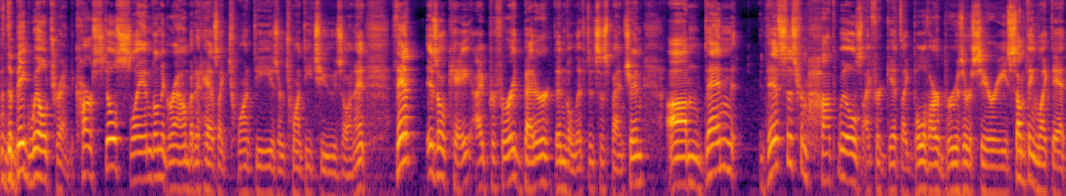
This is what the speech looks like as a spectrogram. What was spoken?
the big wheel trend. The car's still slammed on the ground, but it has like 20s or 22s on it. That is okay. I prefer it better than the lifted suspension. Um, then this is from Hot Wheels, I forget, like Boulevard Bruiser series, something like that.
